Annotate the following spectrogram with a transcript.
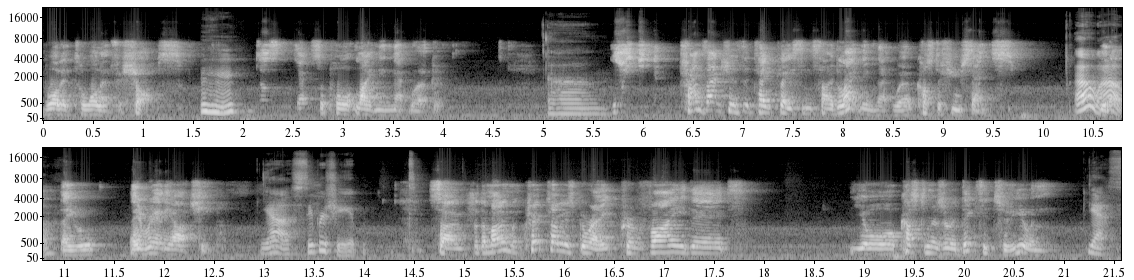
wallet to wallet for shops, hmm doesn't yet support Lightning Network. Um, Transactions that take place inside Lightning Network cost a few cents. oh You know, wow. they they really are cheap. Yeah. Super cheap. So for the moment, crypto is great, provided your customers are addicted to you and Yes.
